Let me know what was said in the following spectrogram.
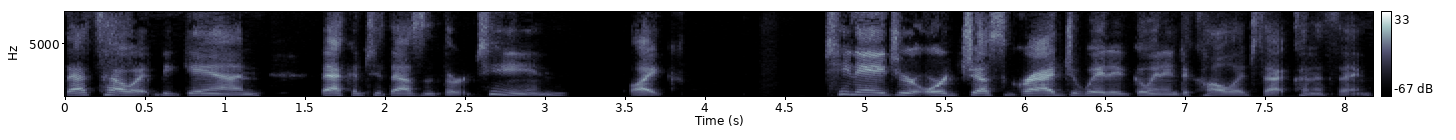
that's how it began back in 2013, like teenager or just graduated, going into college, that kind of thing.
